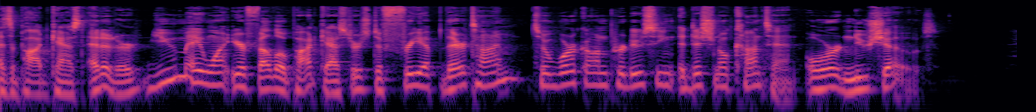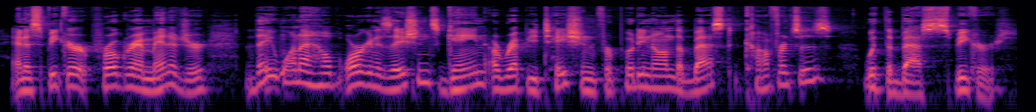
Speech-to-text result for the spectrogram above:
As a podcast editor, you may want your fellow podcasters to free up their time to work on producing additional content or new shows. And a speaker program manager, they want to help organizations gain a reputation for putting on the best conferences with the best speakers.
